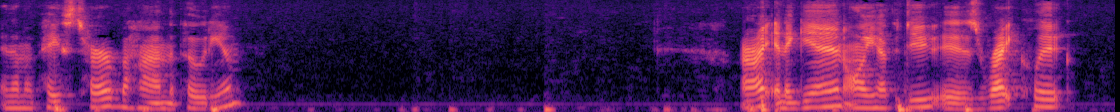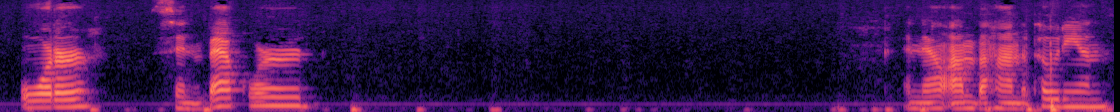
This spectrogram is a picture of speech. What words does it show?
And I'm going to paste her behind the podium. All right, and again, all you have to do is right click, order, send backward. And now I'm behind the podium.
